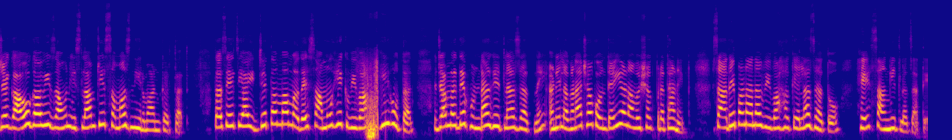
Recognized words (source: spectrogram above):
जे गावोगावी जाऊन इस्लामची समज निर्माण करतात. तसेच या इज्जतमामध्ये सामूहिक विवाहही होतात ज्यामध्ये हुंडा घेतला जात नाही आणि लग्नाच्या कोणत्याही अनावश्यक प्रथा नाहीत साधेपणानं विवाह केला जातो हे सांगितलं जाते.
